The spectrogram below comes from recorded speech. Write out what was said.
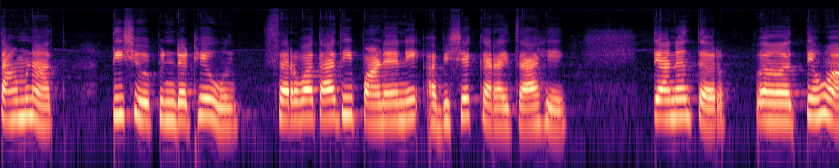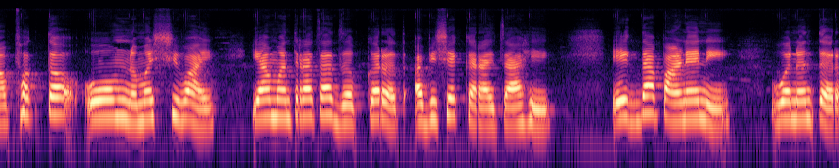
तांबणात ती शिवपिंड ठेवून सर्वात आधी पाण्याने अभिषेक करायचा आहे. त्यानंतर तेव्हा फक्त ओम नम शिवाय या मंत्राचा जप करत अभिषेक करायचा आहे. एकदा पाण्याने व नंतर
